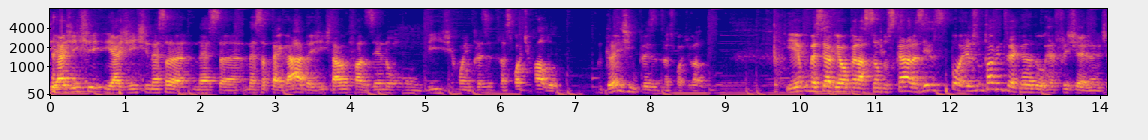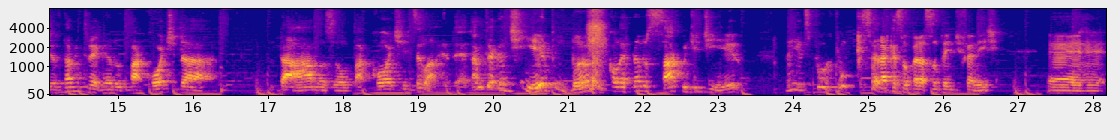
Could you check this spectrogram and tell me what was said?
e a gente, e a gente nessa, nessa, nessa pegada, a gente estava fazendo um bid com a empresa de transporte de valor. Uma grande empresa de transporte de valor. E eu comecei a ver a operação dos caras, e eles, pô, eles não estavam entregando refrigerante, eles estavam entregando o pacote da, da Amazon, pacote, sei lá, estava entregando dinheiro para um banco, coletando saco de dinheiro. Aí eu disse, pô, como que será que essa operação tem diferente é,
